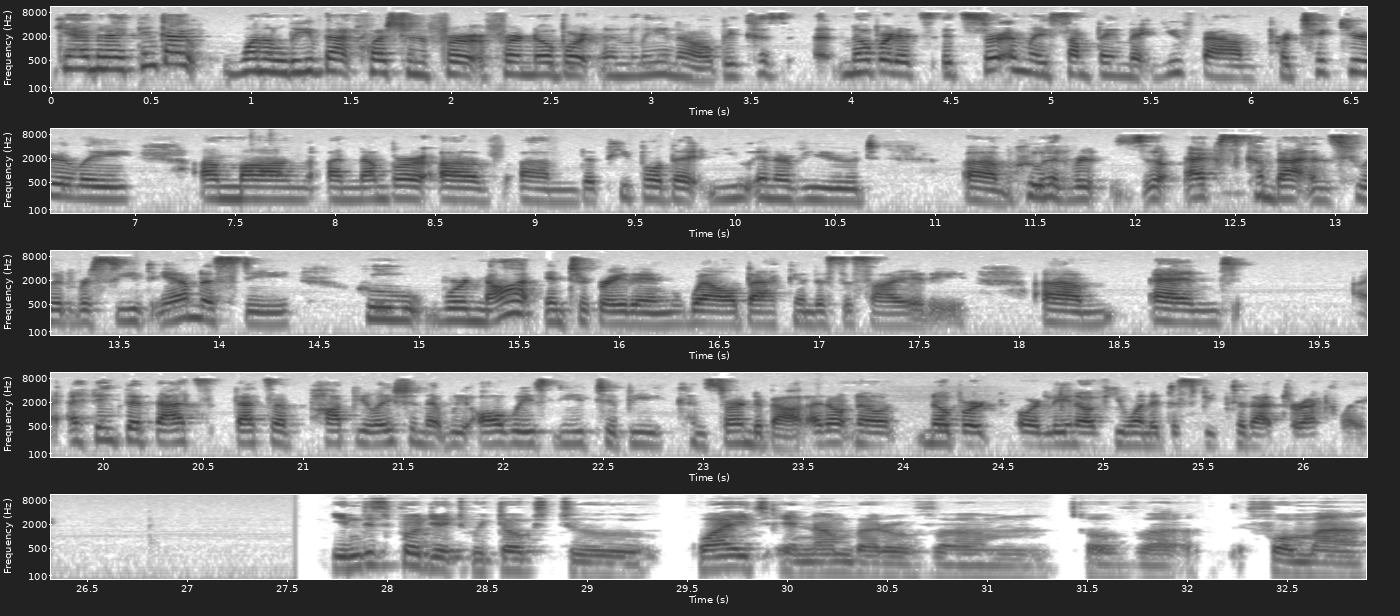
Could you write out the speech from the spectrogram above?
Yeah, I mean, I think I want to leave that question for for Nobert and Lino because uh, Nobert, it's it's certainly something that you found, particularly among a number of um, the people that you interviewed um, who had re- ex-combatants who had received amnesty who were not integrating well back into society um, and I think that that's that's a population that we always need to be concerned about. I don't know, Nobert or Lino, if you wanted to speak to that directly. In this project, we talked to quite a number of um, of uh, former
